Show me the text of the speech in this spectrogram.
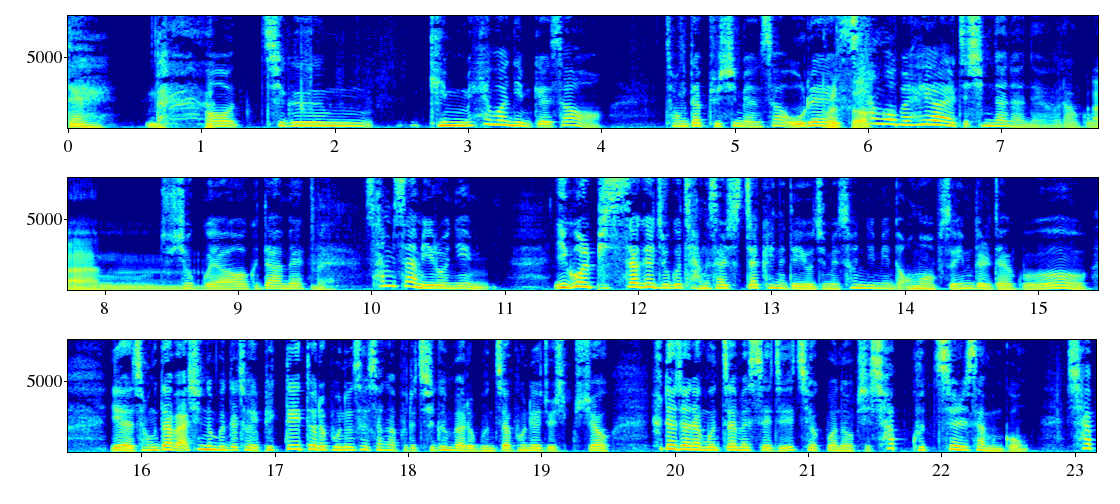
네. 네. 어, 지금 김혜원님께서 정답 주시면서 올해 벌써? 창업을 해야 할지 심란하네요라고 아, 음. 주셨고요. 그다음에 네. 3315님 이걸 비싸게 주고 장사를 시작했는데 요즘에 손님이 너무 없어 힘들다고. 예, 정답 아시는 분들 저희 빅데이터를 보는 세상 앞으로 지금 바로 문자 보내주십시오. 휴대전화 문자 메시지 지역번호 없이 샵 9730, 샵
